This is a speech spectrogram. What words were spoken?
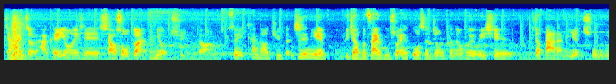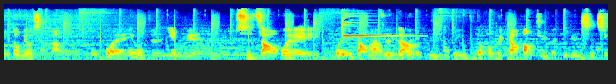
加害者他可以用一些小手段，很有趣，对吧、所以看到剧本，其实你也比较不在乎说，哎、过程中可能会有一些比较大胆的演出，你也都没有想到。不会，因为我觉得演员迟早会会遇到吧，对嗯，校园一直都很会挑好剧本这件事情。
